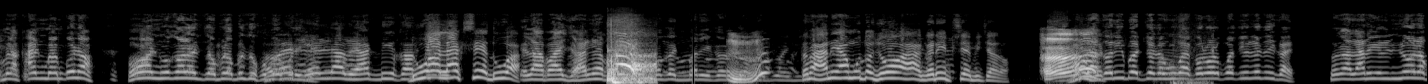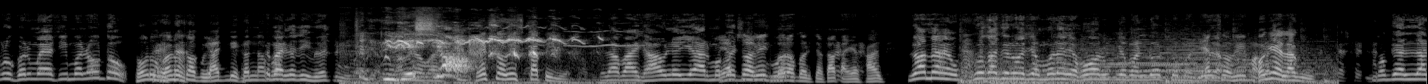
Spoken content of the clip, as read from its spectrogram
હમણાં કાનમાં એમ કોને હોર્ન વગાડે તો હમણાં બધું ખબર પડી જાય. દુઆ લાગશે દુઆ. એલા ભાઈ જાને મગજ મારી કરતો તમે આની આમ તો જો આ ગરીબ છે બિચારો. ગરીબ જ છે તો હું કઈ કરોડપતિ નથી કઈ. તો આ લારી ન રાખું ઘરમાં એસી માં નહોતો. થોડું ઘણું કાંક યાદ બી કરી એ નાખો. ભાઈ નથી વેચવું એકસો વીસ કાપી લે. પેલા ભાઈ જાવ ને યાર મગજ બરોબર છે કાકા એક હાથ જો મેં ગોગાધર છે મળે છે સો રૂપિયા માં દોઢસો માં પગે લાગુ પગે અલ્લાહ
